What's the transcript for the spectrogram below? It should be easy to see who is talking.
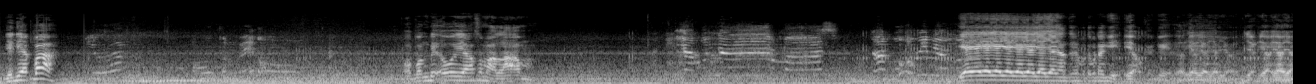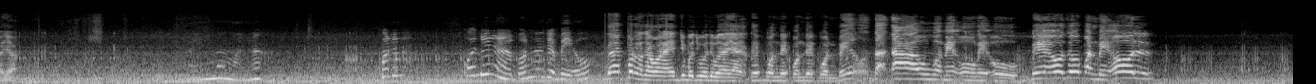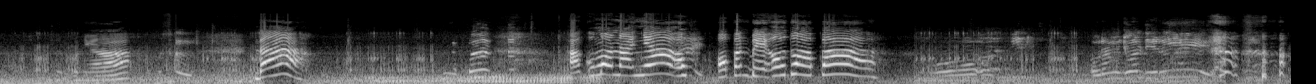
Speaker 1: Jadi apa?
Speaker 2: Ya, open BO.
Speaker 1: Open BO yang semalam.
Speaker 2: Ya benar, Mas. Jangan bohongin ya.
Speaker 1: Ya ya ya ya ya ya ya ya nanti ketemu lagi. Ya oke oke. Ya ya ya ya ya ya ya ya ya. ya.
Speaker 3: Aing mau mana? Kok dia Kok dia nelpon ada BO?
Speaker 1: Telepon lah kawan coba coba coba ya. Telepon telepon telepon. BO tak tahu Pak BO BO. BO tuh pan BO.
Speaker 3: Telepon ya. Dah.
Speaker 2: Apa?
Speaker 3: Aku mau nanya op- open BO tuh apa?
Speaker 2: Oh, orang jual diri.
